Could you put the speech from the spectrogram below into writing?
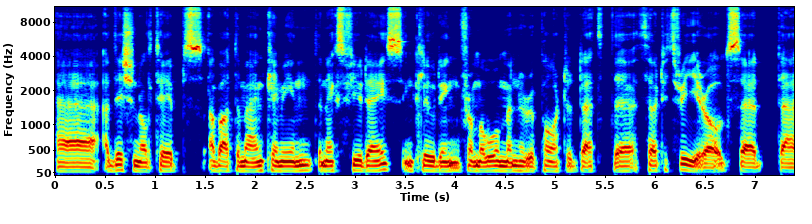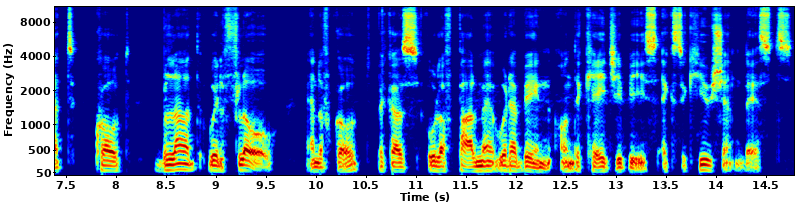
Uh, additional tips about the man came in the next few days, including from a woman who reported that the 33 year old said that, quote, blood will flow, end of quote, because Olof Palme would have been on the KGB's execution lists.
